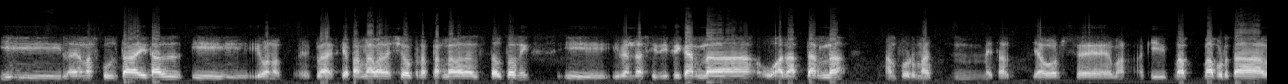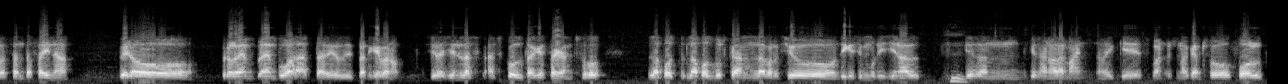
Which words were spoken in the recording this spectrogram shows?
i la vam escoltar i tal, i, i bueno, eh, clar, és que parlava d'això, però parlava dels teutònics, i, i vam decidir ficar-la o adaptar-la en format metal. Llavors, eh, bueno, aquí va, va portar bastanta feina, però, però l'hem pogut adaptar, perquè, bueno, si la gent escolta aquesta cançó, la pot, la pot buscar en la versió, diguéssim, original, Mm. que és en, que és en alemany, no? I que és, bueno, és una cançó folk,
